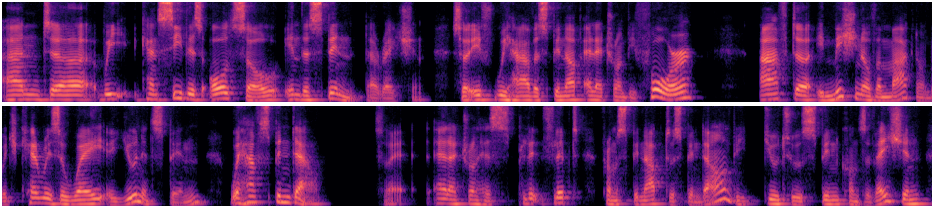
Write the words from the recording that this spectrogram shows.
And uh, we can see this also in the spin direction. So if we have a spin up electron before, after emission of a magnon, which carries away a unit spin, we have spin down. So electron has split, flipped from spin up to spin down due to spin conservation.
